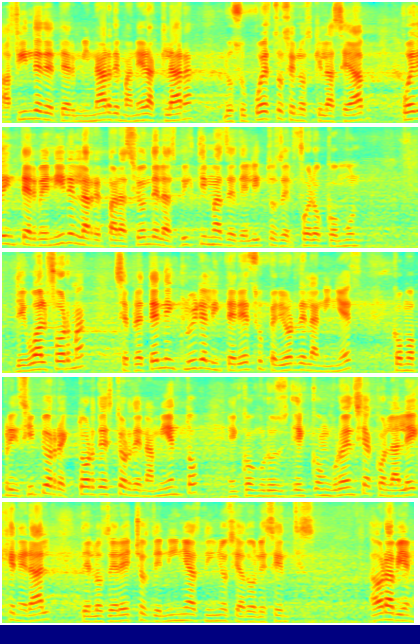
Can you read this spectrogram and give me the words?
a fin de determinar de manera clara los supuestos en los que la CEAB puede intervenir en la reparación de las víctimas de delitos del fuero común. De igual forma, se pretende incluir el interés superior de la niñez como principio rector de este ordenamiento en, congruencia con la Ley General de los Derechos de Niñas, Niños y Adolescentes. Ahora bien,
